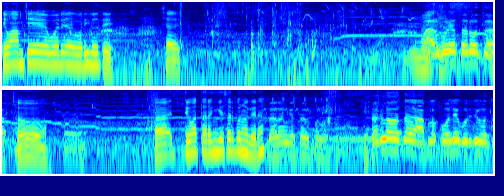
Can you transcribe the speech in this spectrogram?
तेव्हा आमचे वड वडील होते शाळेत. मारगुळे सर होत. हो. अ, तेव्हा तरंगे सर पण होते ना? तरंगे सर पण होत. सगळं होतं आपलं कोले गुरुजी होत.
